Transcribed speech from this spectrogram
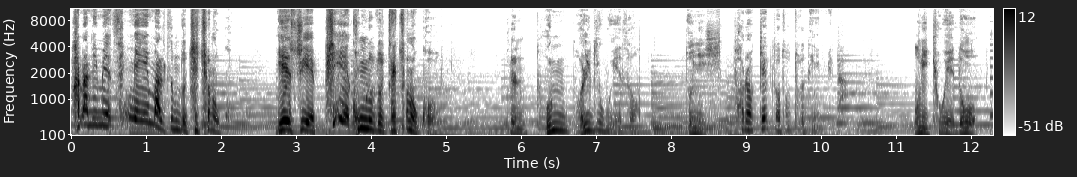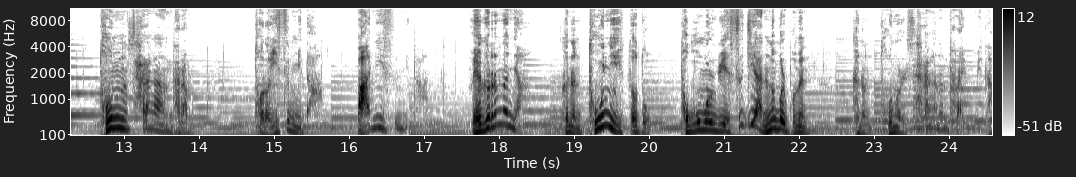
하나님의 생명의 말씀도 제쳐놓고 예수의 피의 공로도 제쳐놓고 우리는 돈 벌기 위해서 눈이 시퍼렇게 떠서 돌아다닙니다. 우리 교회도 돈 사랑하는 사람 더러 있습니다. 많이 있습니다. 왜 그러느냐? 그는 돈이 있어도 복음을 위해 쓰지 않는 걸 보면 그는 돈을 사랑하는 사람입니다.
